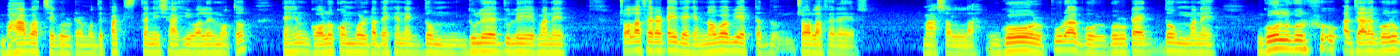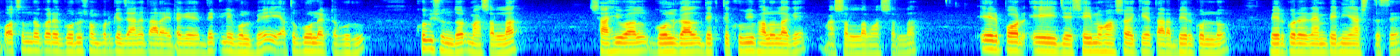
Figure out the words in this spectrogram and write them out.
ভাব আছে গরুটার মধ্যে, পাকিস্তানি শাহিওয়ালের মতো। দেখেন গলকম্বলটা দেখেন একদম দুলে দুলে মানে চলাফেরাটাই দেখেন, নবাবী একটা চলাফেরা এর। মাশাল্লাহ, গোল, পুরা গোল। গরুটা একদম মানে গোল গরু যারা গরু পছন্দ করে, গরু সম্পর্কে জানে, তারা এটাকে দেখলেই বলবে এত গোল একটা গরু। খুবই সুন্দর, মাশাল্লাহ। শাহিওয়াল, গোলগাল, দেখতে খুবই ভালো লাগে, মাশাল্লাহ মাশাল্লাহ। এরপর এই যে সেই মহাশয়কে তারা বের করল বের করে র্যাম্পে নিয়ে আসতেছে।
